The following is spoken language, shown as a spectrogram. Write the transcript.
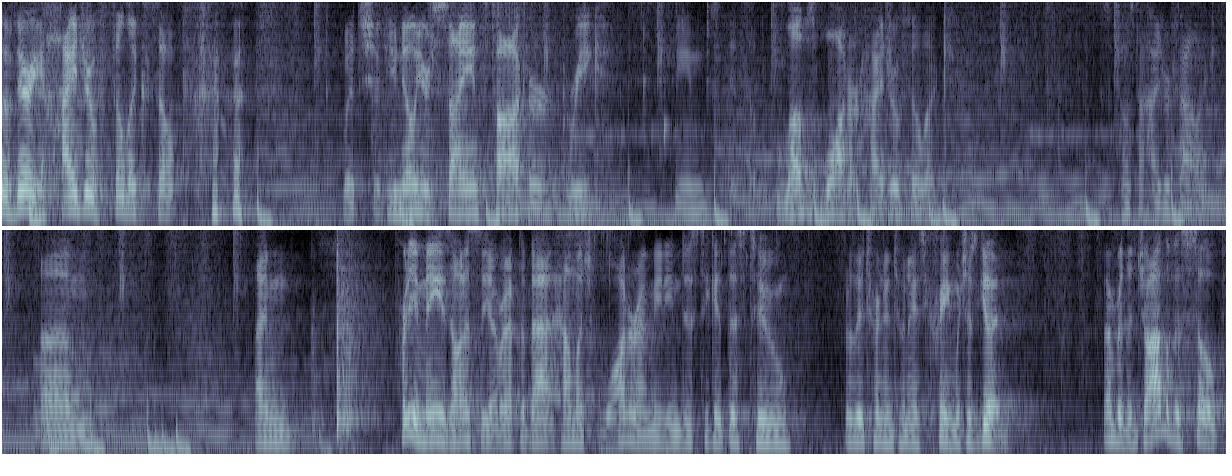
It's a very hydrophilic soap, which if you know your science talk or Greek, means it loves water, hydrophilic, as opposed to hydrophilic. Um, I'm pretty amazed, honestly, right off the bat, how much water I'm eating just to get this to really turn into an ice cream, which is good. Remember, the job of a soap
